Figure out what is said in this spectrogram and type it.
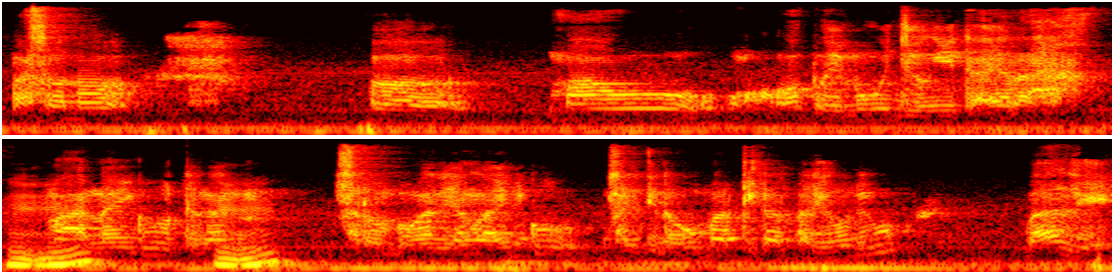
pas ono eh, mau apa ya mengunjungi daerah Mhm. mana Mhm. serombongan yang lain itu saya tidak umar dikabari ngono itu balik.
